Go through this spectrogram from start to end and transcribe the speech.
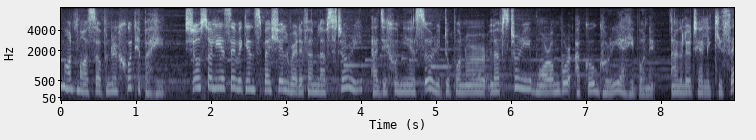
মই আছোঁ আপোনাৰ সৈতে পাহি। শ্ব' চলি আছে weekend special red F M love story আজি শুনি আছোঁ ঋতুপনৰ লাভ ষ্টৰী মৰমবোৰ আকৌ ঘূৰি আহিবনে? আগলৈ লিখিছে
